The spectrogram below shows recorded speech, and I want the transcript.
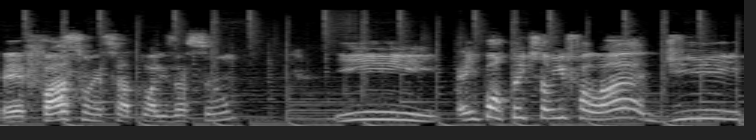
é, façam essa atualização. E é importante também falar de,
